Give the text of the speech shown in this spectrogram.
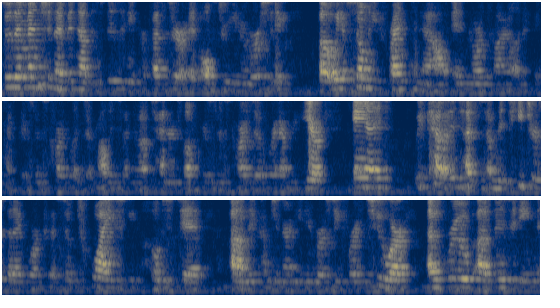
so as I mentioned, I've been now this visiting professor at Ulster University, but we have so many friends now in Northern Ireland. I think my Christmas card list, I probably send about 10 or 12 Christmas cards over every year. And we've kept in touch with some of the teachers that I've worked with. So twice we've hosted, um, they've come to American University for a tour, a group of visiting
